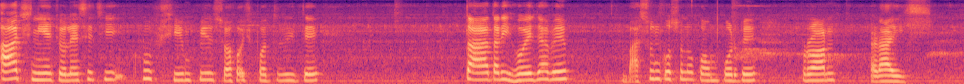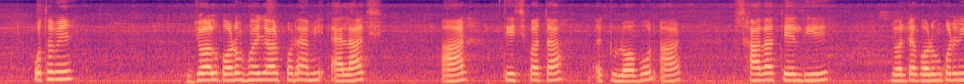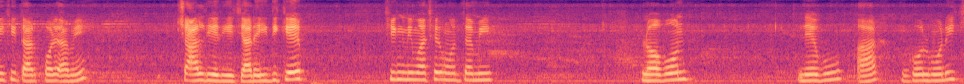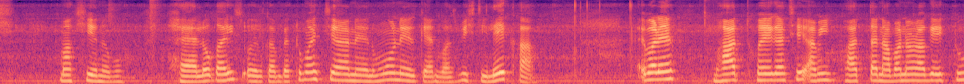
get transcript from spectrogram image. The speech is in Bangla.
আজ নিয়ে চলে এসেছি খুব সিম্পল, সহজ পদ্ধতিতে। তাড়াতাড়ি হয়ে যাবে। বাসন কোসনও কম পড়বে। Prawn, rice. প্রথমে জল গরম হয়ে যাওয়ার পরে আমি এলাচ আর তেজপাতা, একটু লবণ আর সাদা তেল দিয়ে জলটা গরম করে নিয়েছি। তারপরে আমি চাল দিয়ে দিয়েছি। আর এইদিকে চিংড়ি মাছের মধ্যে আমি লবণ, লেবু আর গোলমরিচ মাখিয়ে নেব। Hello guys, welcome back to my channel, মনের ক্যানভাস, বৃষ্টি লেখা। এবারে ভাত হয়ে গেছে, আমি ভাতটা নাবানোর আগে একটু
